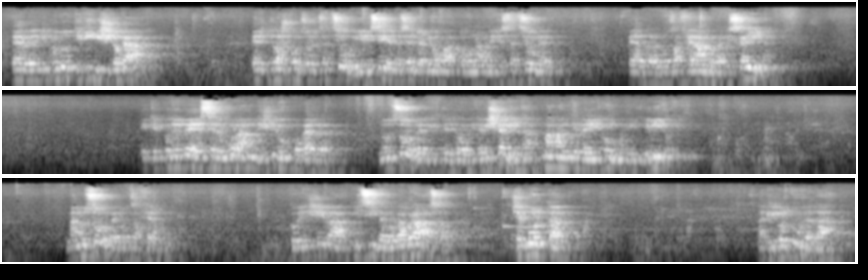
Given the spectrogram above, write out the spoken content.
per i prodotti tipici locali per la sponsorizzazione. Ieri sera per esempio abbiamo fatto una manifestazione per lo zafferano da Piscanina e che potrebbe essere un volano di sviluppo per, non solo per il territorio di Caviscalina ma anche per i comuni limitrofi ma non solo per lo zafferano. Come diceva il sindaco Caporaso, c'è molta agricoltura da,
